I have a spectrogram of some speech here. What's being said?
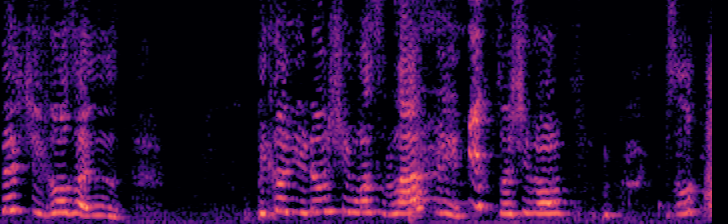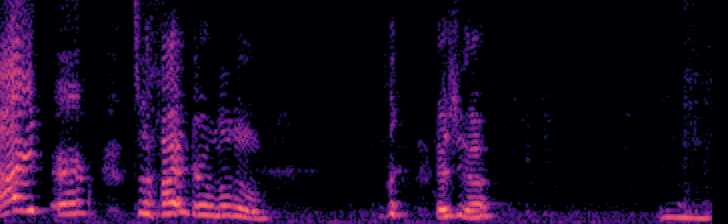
Then she, goes like this because you know she was laughing, so she goes to hide her to hide her little. And she go. "Mm."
